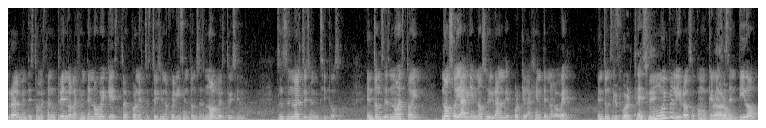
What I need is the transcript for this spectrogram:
realmente esto me está nutriendo, la gente no ve que esto, con esto estoy siendo feliz, entonces no lo estoy siendo. Entonces no estoy siendo exitoso. Entonces no estoy, no soy alguien, no soy grande porque la gente no lo ve. Entonces es muy peligroso como que en ese sentido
